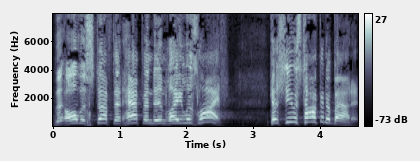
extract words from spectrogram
the, all this stuff that happened in Layla's life because she was talking about it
